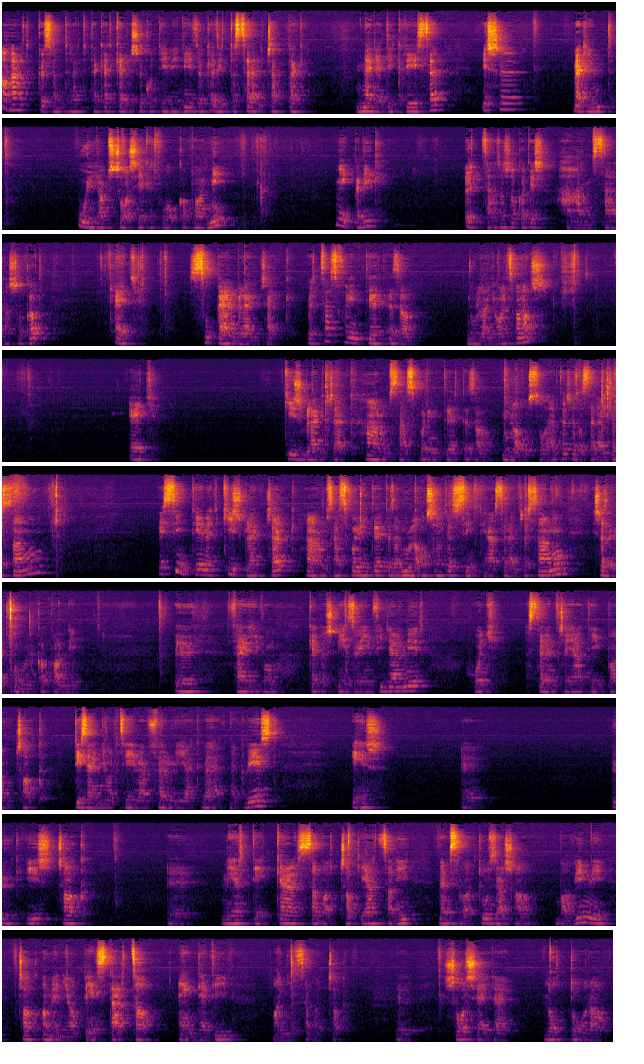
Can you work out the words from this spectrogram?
Na hát, köszöntelek titeket, kedves TV nézők, ez itt a Szerencseppek negyedik része, és ö, megint újabb sorséget fogok kaparni, mégpedig 500-asokat és 300-asokat. Egy Super Blackjack 500 forintért, ez a 080-as, egy kis blackjack 300 forintért ez a 027-es, ez a szerencsés számom. És szintén egy kis blackjack 300 forintért, ez a 025-ös szintén a szerencsés számom, és ezeket fogom kaparni. Felhívom kedves nézőim figyelmét, hogy a szerencse játékban csak 18 éven felüliek vehetnek részt, és ők is csak mértékkel szabad csak játszani, nem szabad túlzásba vinni, csak amennyi a pénztárca engedi, annyit szabad csak ö, lottóra,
